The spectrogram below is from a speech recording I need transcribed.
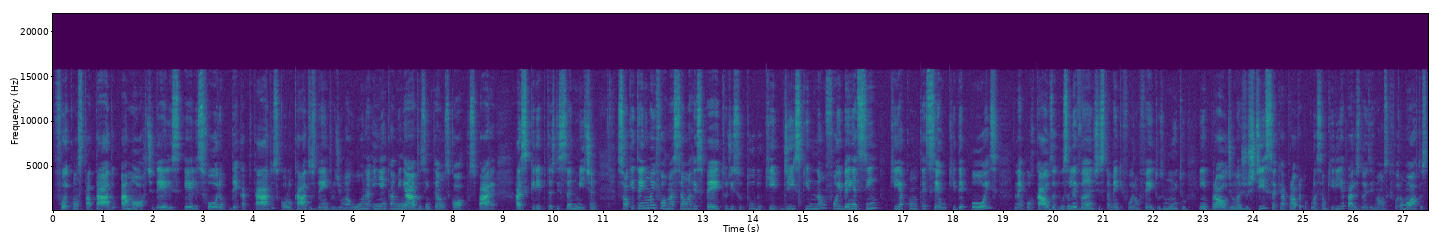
foi constatado a morte deles, eles foram decapitados, colocados dentro de uma urna e encaminhados então os corpos para as criptas de St. Michan. Só que tem uma informação a respeito disso tudo que diz que não foi bem assim que aconteceu, que depois né, por causa dos levantes também que foram feitos muito em prol de uma justiça que a própria população queria para os dois irmãos que foram mortos,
